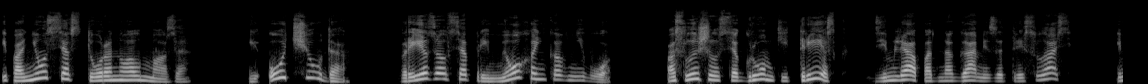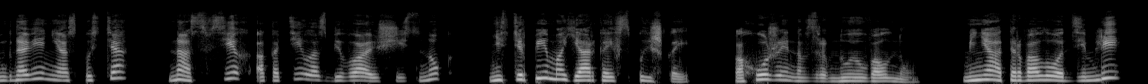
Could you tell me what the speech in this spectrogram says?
и понесся в сторону алмаза. И, о чудо, врезался примехонько в него. Послышался громкий треск, Земля под ногами затряслась, и мгновение спустя нас всех окатило сбивающей с ног нестерпимо яркой вспышкой, похожей на взрывную волну. Меня оторвало от земли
